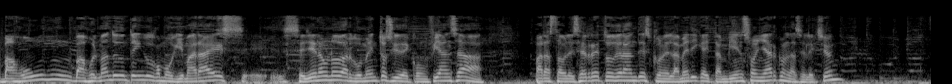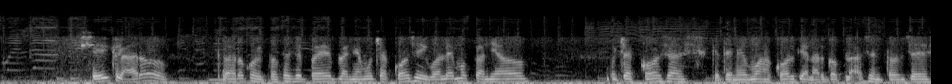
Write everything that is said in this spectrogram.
bajo un, bajo el mando de un técnico como Guimaraes, eh, se llena uno de argumentos y de confianza para establecer retos grandes con el América y también soñar con la selección. Sí, claro. Claro, con el profe se puede planear muchas cosas. Igual hemos planeado muchas cosas que tenemos a corto y a largo plazo. Entonces,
